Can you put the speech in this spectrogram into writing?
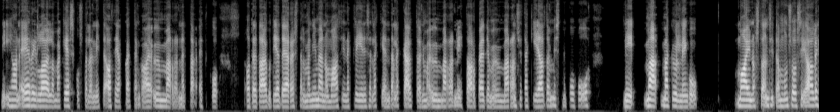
niin ihan eri lailla mä keskustelen niiden asiakkaiden kanssa ja ymmärrän, että, että kun otetaan joku tietojärjestelmä nimenomaan sinne kliiniselle kentälle käyttöön, niin mä ymmärrän niitä tarpeita ja mä ymmärrän sitä kieltä, mistä ne puhuu. Niin mä, mä kyllä niin kuin mainostan sitä mun sosiaali,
